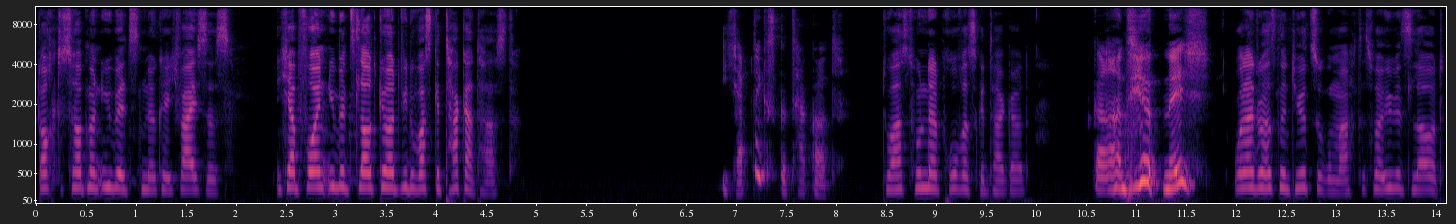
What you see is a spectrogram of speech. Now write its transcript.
Doch, das hört man übelst, Mücke, ich weiß es. Ich habe vorhin übelst laut gehört, wie du was getackert hast. Ich hab nix getackert. Du hast 100 Pro was getackert. Garantiert nicht. Oder du hast eine Tür zugemacht. Das war übelst laut.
